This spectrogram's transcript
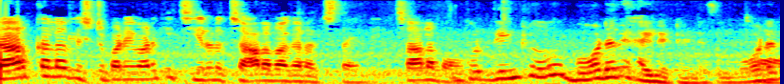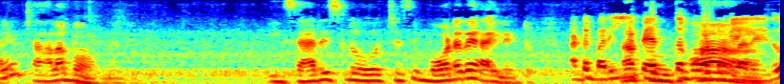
డార్క్ కలర్లు ఇష్టపడే వాడికి చీరలు చాలా బాగా నచ్చుతాయండి. చాలా బాగుంది. దీంట్లో బోర్డరే హైలైట్ అండి అసలు. బోర్డరే చాలా బాగుందండి ఈ శారీస్లో వచ్చేసి బోర్డరే హైలైట్. అంటే మరి పెద్ద బార్డర్ లా. లేదు.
